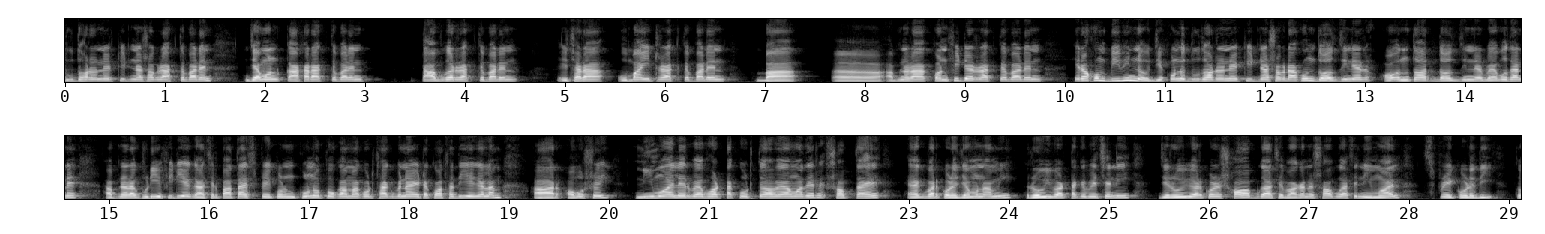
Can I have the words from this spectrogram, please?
দু ধরনের কীটনাশক রাখতে পারেন। যেমন কাকা রাখতে পারেন, টাবগার রাখতে পারেন, এছাড়া ওমাইট রাখতে পারেন বা আপনারা কনফিডার রাখতে পারেন। এরকম বিভিন্ন যে কোনো দু ধরনের কীটনাশক রাখুন। দশ দিনের অন্তর, দশ দিনের ব্যবধানে আপনারা ঘুরিয়ে ফিরিয়ে গাছের পাতায় স্প্রে করুন। কোনো পোকামাকড় থাকবে না, এটা কথা দিয়ে গেলাম। আর অবশ্যই নিম অয়েলের ব্যবহারটা করতে হবে আমাদের সপ্তাহে একবার করে। যেমন আমি রবিবারটাকে বেছে নিই, যে রবিবার করে সব গাছে বাগানের সব গাছে নিম অয়েল স্প্রে করে দিই। তো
